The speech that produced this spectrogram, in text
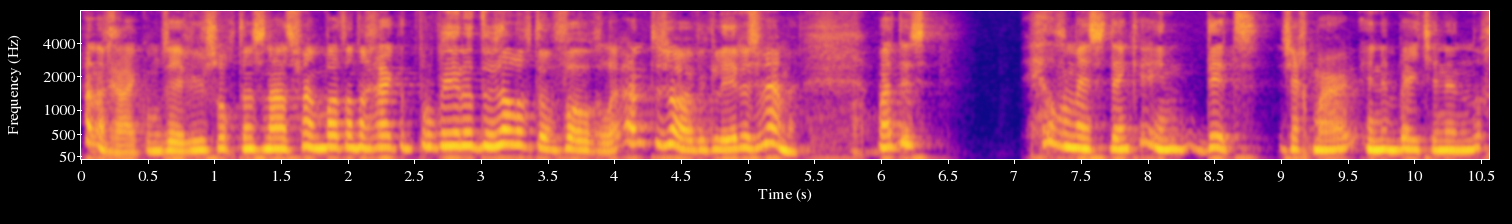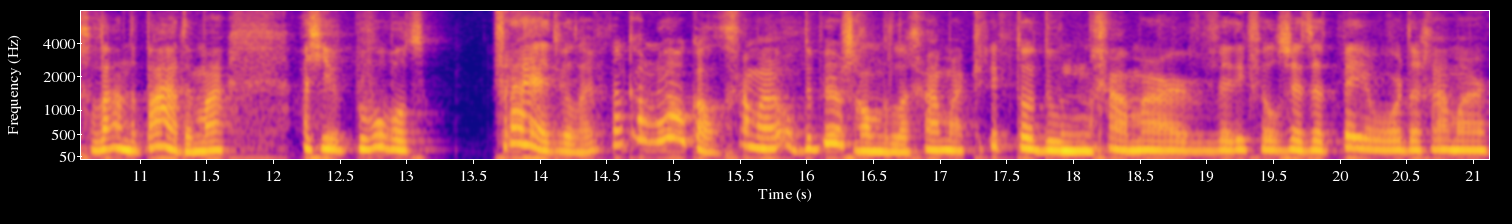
En dan ga ik om zeven uur 's ochtends naar het zwembad. En dan ga ik het proberen er zelf te vogelen. En toen zo heb ik leren zwemmen. Maar dus. Heel veel mensen denken in dit, zeg maar, in een beetje een gewaande paden. Maar als je bijvoorbeeld vrijheid wil hebben, dan kan nu ook al. Ga maar op de beurs handelen. Ga maar crypto doen. Ga maar, weet ik veel, ZZP'er worden. Ga maar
